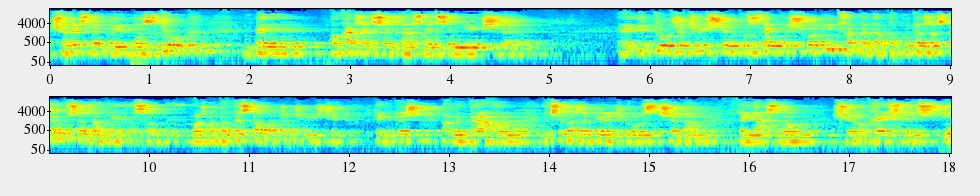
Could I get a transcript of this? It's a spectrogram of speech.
świadectwo jako jedna z dróg, by pokazać coś dla nas najcenniejsze. I tu rzeczywiście no, pozostaje też modlitwa, taka pokuta zastępcza dla tej osoby. Można protestować oczywiście, tutaj też mamy prawo i trzeba zabierać głos, trzeba tutaj jasno się określić i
